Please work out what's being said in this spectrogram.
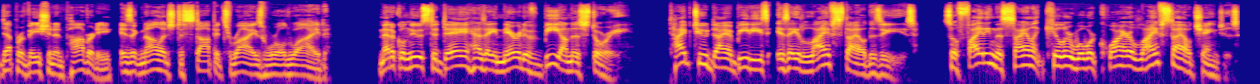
deprivation, and poverty, is acknowledged to stop its rise worldwide. Medical News Today has a narrative B on this story. Type 2 diabetes is a lifestyle disease, so fighting the silent killer will require lifestyle changes,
